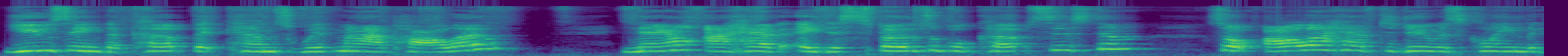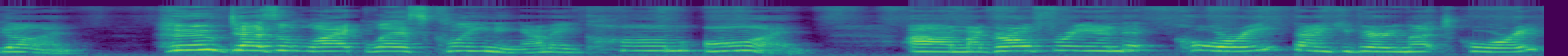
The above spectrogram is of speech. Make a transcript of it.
using the cup that comes with my Apollo, now I have a disposable cup system. So all I have to do is clean the gun. Who doesn't like less cleaning? I mean, come on. Uh, my girlfriend, Corey, thank you very much, Corey.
